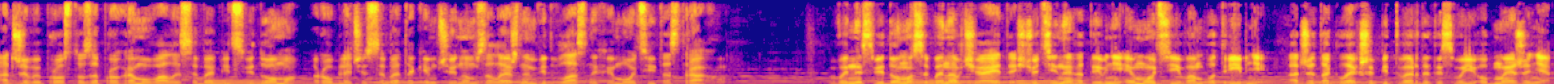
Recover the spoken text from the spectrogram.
адже ви просто запрограмували себе підсвідомо, роблячи себе таким чином залежним від власних емоцій та страху. Ви несвідомо себе навчаєте, що ці негативні емоції вам потрібні, адже так легше підтвердити свої обмеження,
